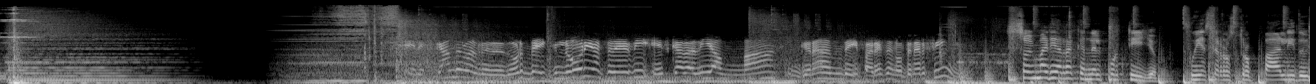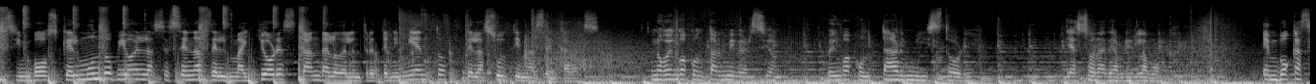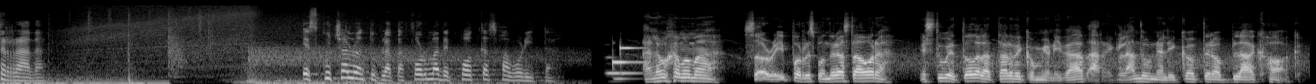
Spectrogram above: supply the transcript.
Soy María Raquel Portillo. Fui ese rostro pálido y sin voz que el mundo vio en las escenas del mayor escándalo del entretenimiento de las últimas décadas. No vengo a contar mi versión, vengo a contar mi historia. Ya es hora de abrir la boca. En boca cerrada. Escúchalo en tu plataforma de podcast favorita. Aloha mamá. Sorry por responder hasta ahora. Estuve toda la tarde con mi unidad arreglando un helicóptero Black Hawk.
